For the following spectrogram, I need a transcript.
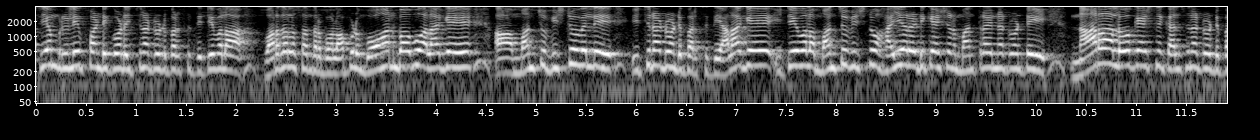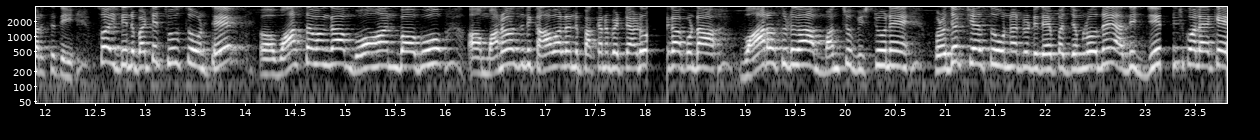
సీఎం రిలీఫ్ ఫండ్ కూడా ఇచ్చినటువంటి పరిస్థితి ఇటీవల వరదల సందర్భంలో. అప్పుడు మోహన్ బాబు అలాగే ఆ, మంచు విష్ణు వెళ్ళి ఇచ్చినటువంటి పరిస్థితి. అలాగే ఇటీవల మంచు విష్ణు హయ్యర్ ఎడ్యుకేషన్ మంత్రి అయినటువంటి నారా లోకేష్ని కలిసినటువంటి పరిస్థితి. సో దీన్ని బట్టి చూస్తూ ఉంటే వాస్తవంగా మోహన్ బాబు మనోజ్ని కావాలని పక్కన పెట్టాడు. కాకుండా వారసుడుగా మంచు విష్ణునే ప్రొజెక్ట్ చేస్తూ ఉన్నటువంటి నేపథ్యంలోనే అది జీర్ణించుకోలేకే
